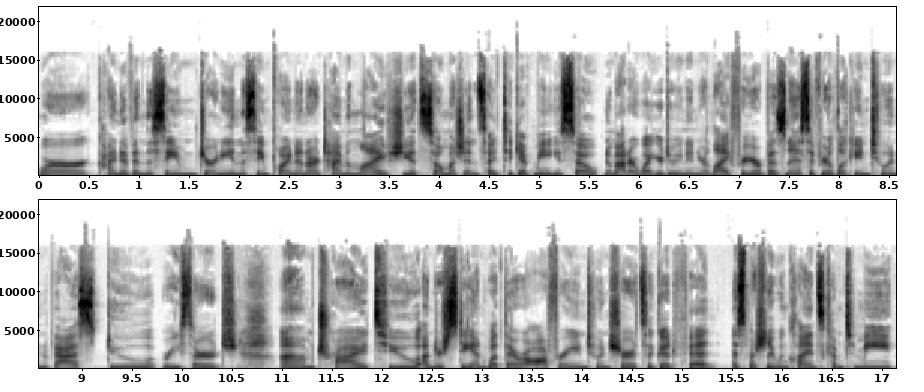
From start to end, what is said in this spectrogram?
we're kind of in the same journey and the same point in our time in life, she had so much insight to give me. So no matter what you're doing in your life or your business, if you're looking to invest, do research, um, try to understand what they're offering to ensure it's a good fit, especially when clients come to me.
